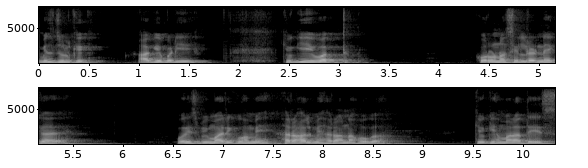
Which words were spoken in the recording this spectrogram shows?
मिलजुल के आगे बढ़िए। क्योंकि ये वक्त कोरोना से लड़ने का है। और इस बीमारी को हमें हर हाल में हराना होगा, क्योंकि हमारा देश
